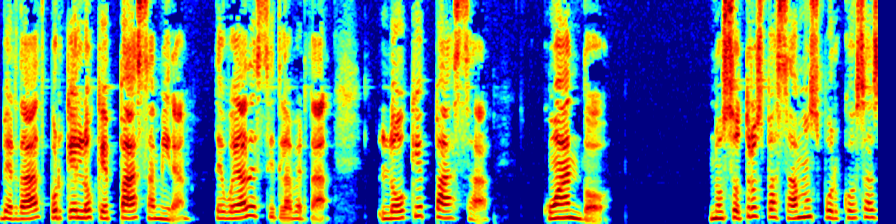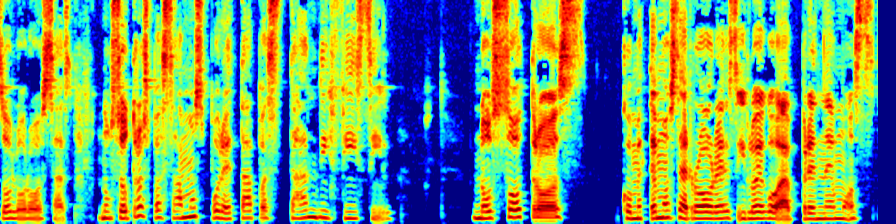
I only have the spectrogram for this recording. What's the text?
¿verdad? Porque lo que pasa, mira, te voy a decir la verdad, lo que pasa cuando nosotros pasamos por cosas dolorosas, nosotros pasamos por etapas tan difíciles, nosotros cometemos errores y luego aprendemos,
